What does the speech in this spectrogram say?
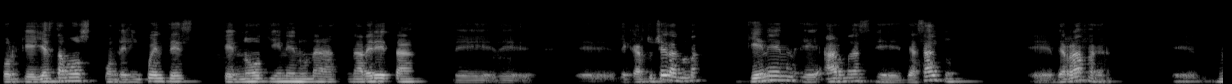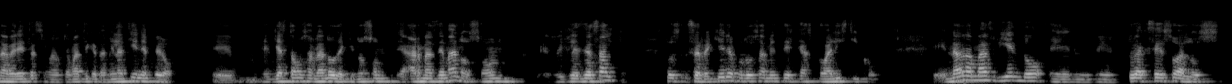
porque ya estamos con delincuentes que no tienen una, una vereta de de cartuchera nomás, tienen eh, armas eh, de asalto, eh, de ráfaga. una vereta semiautomática también la tiene, pero ya estamos hablando de que no son armas de mano, son rifles de asalto. Entonces, se requiere forzosamente el casco balístico. nada más viendo, tuve acceso a los,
